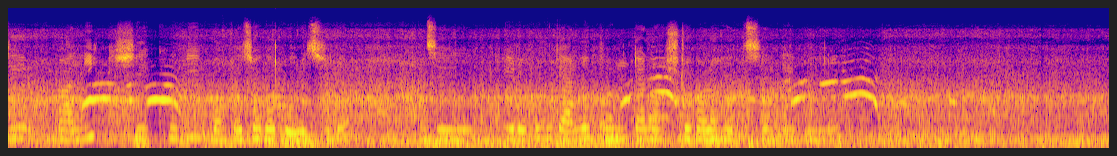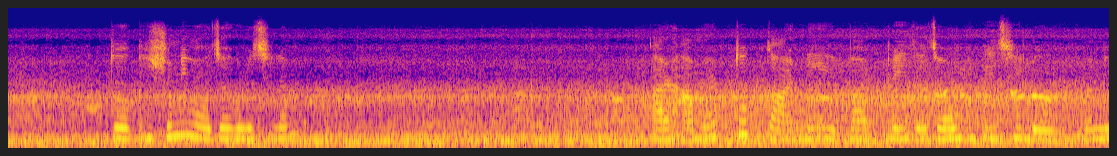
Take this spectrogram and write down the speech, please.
যে মালিক, সে খুবই বকাঝকা করেছিল যে এরকম কেন পুলটা নষ্ট করা হচ্ছে এইগুলো তো ভীষণই মজা করেছিলাম। আর আমার তো কানে বাপরে যা জল ঢুকেছিল মানে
